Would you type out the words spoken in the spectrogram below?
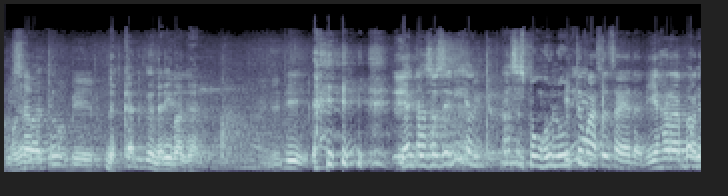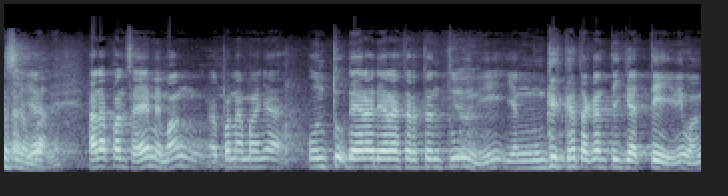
bisa Bagan pakai Batu. mobil. Dekat ke dari Bagan. Jadi Ya, yang kasus ini yang dipikir. kasus penghulu itu ini maksud saya tadi harapan senang saya. Harapan saya memang apa namanya untuk daerah-daerah tertentu Iya. ini yang mungkin katakan 3T ini bang.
